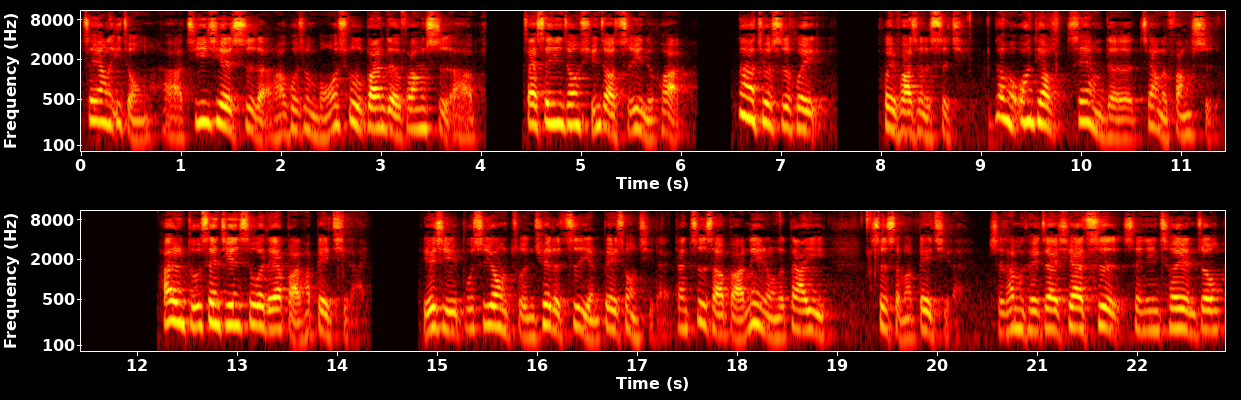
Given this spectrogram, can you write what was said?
这样一种啊机械式的啊，或是魔术般的方式啊，在圣经中寻找指引的话，那就是会。会发生的事情，让我忘掉这样的这样的方式。还有人读圣经是为了要把它背起来，也许不是用准确的字眼背诵起来，但至少把内容的大意是什么背起来，使他们可以在下次圣经测验中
